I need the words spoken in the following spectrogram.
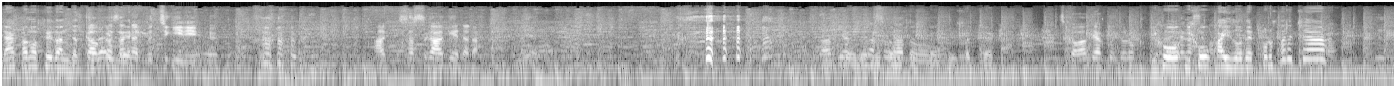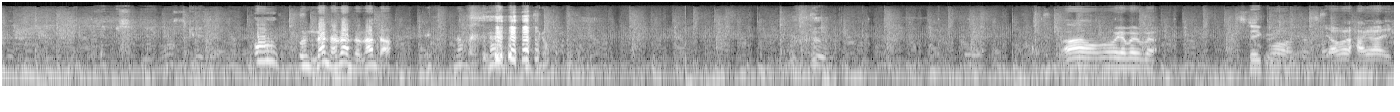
田舎のセダンじゃ辛い深岡さんがぜ。ぶっちぎりあさすがアゲーだな早いなワンビャクがその後いつかワンビャクドロップ違法、違法改造で殺されちゃう。おうん、なんだなんだなんだえ、なんだなんだあー、もうやばいやばい。セイクもうやばい早い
